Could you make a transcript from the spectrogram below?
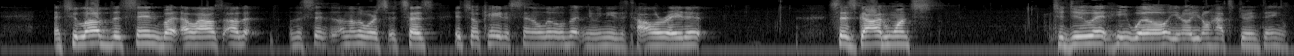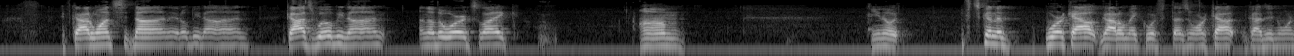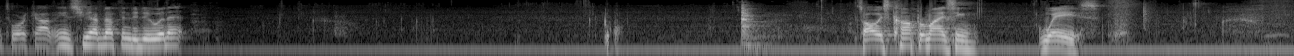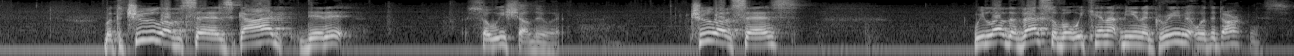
and to love the sin, but allows other the sin. In other words, it says it's okay to sin a little bit, and we need to tolerate it. it says God wants to do it, He will. You know, you don't have to do anything. If God wants it done, it'll be done. God's will be done. In other words, like, um, you know, if it's to work out, God will make it. If it doesn't work out, God didn't want it to work out. It means you have nothing to do with it. It's always compromising ways. But the true love says, God did it, so we shall do it. True love says, we love the vessel, but we cannot be in agreement with the darkness.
